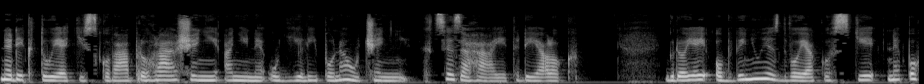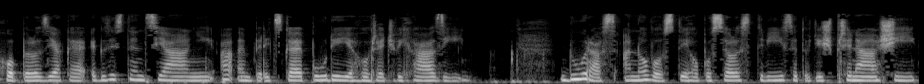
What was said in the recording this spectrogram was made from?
Nediktuje tisková prohlášení ani neudílí ponaučení, chce zahájit dialog. Kdo jej obvinuje z dvojakosti, nepochopil, z jaké existenciální a empirické půdy jeho řeč vychází. Důraz a novost jeho poselství se totiž přináší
